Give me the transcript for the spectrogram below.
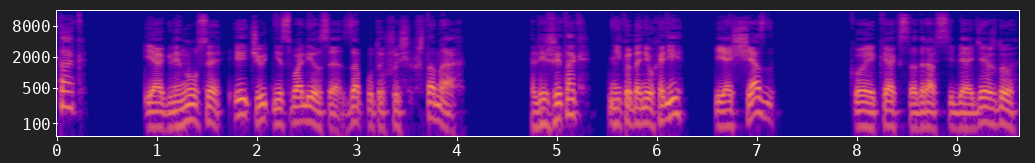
так?» Я оглянулся и чуть не свалился, запутавшись в штанах. «Лежи так, никуда не уходи, я сейчас...» Кое-как содрав с себя одежду,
